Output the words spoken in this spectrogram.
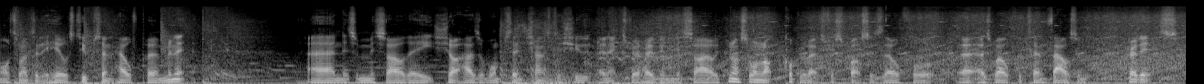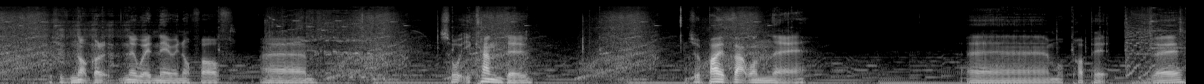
automatically heals 2% health per minute. And there's a missile there. Each shot has a 1% chance to shoot an extra homing missile. You can also unlock a couple of extra spots as well for uh, as well for 10,000 credits, which you've not got nowhere near enough of. Um, so what you can do, so buy that one there. Um, we'll pop it there.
